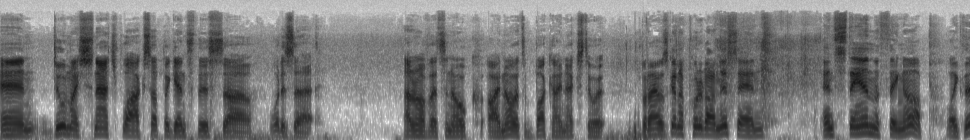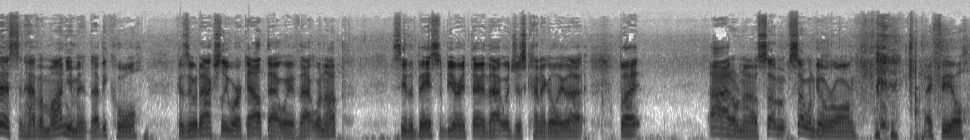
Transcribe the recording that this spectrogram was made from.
and doing my snatch blocks up against this, uh, what is that? I don't know if that's an oak. I know it's a buckeye next to it, but I was gonna put it on this end and stand the thing up like this and have a monument. That'd be cool because it would actually work out that way. If that went up, see the base would be right there. That would just kind of go like that. But I don't know, some something would go wrong, I feel.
